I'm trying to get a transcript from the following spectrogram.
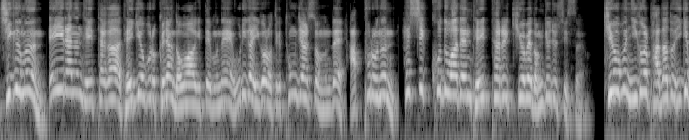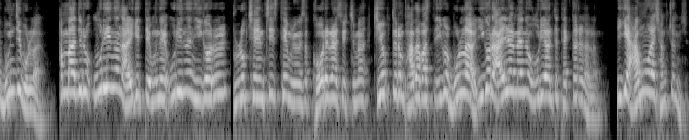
지금은 A라는 데이터가 대기업으로 그냥 넘어가기 때문에 우리가 이걸 어떻게 통제할 수 없는데 앞으로는 해시코드화된 데이터를 기업에 넘겨줄 수 있어요. 기업은 이걸 받아도 이게 뭔지 몰라요. 한마디로 우리는 알기 때문에 우리는 이거를 블록체인 시스템을 이용해서 거래를 할 수 있지만 기업들은 받아봤을 때 이걸 몰라요. 이걸 알려면 우리한테 대가를 달라는. 이게 암호화의 장점이죠.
